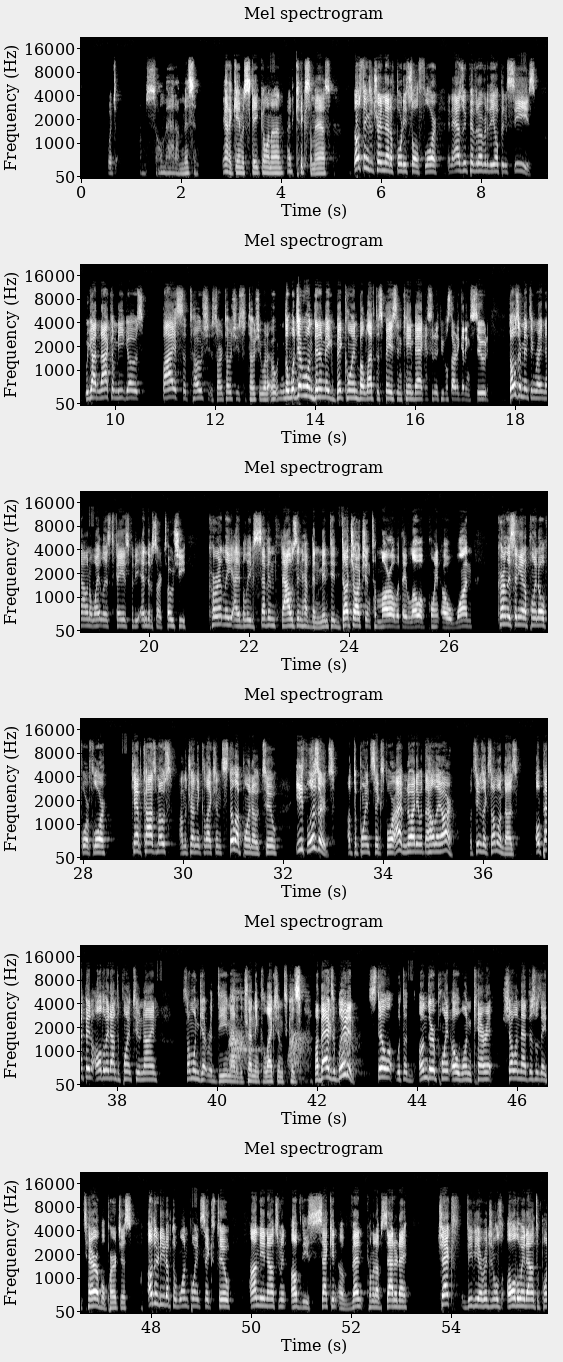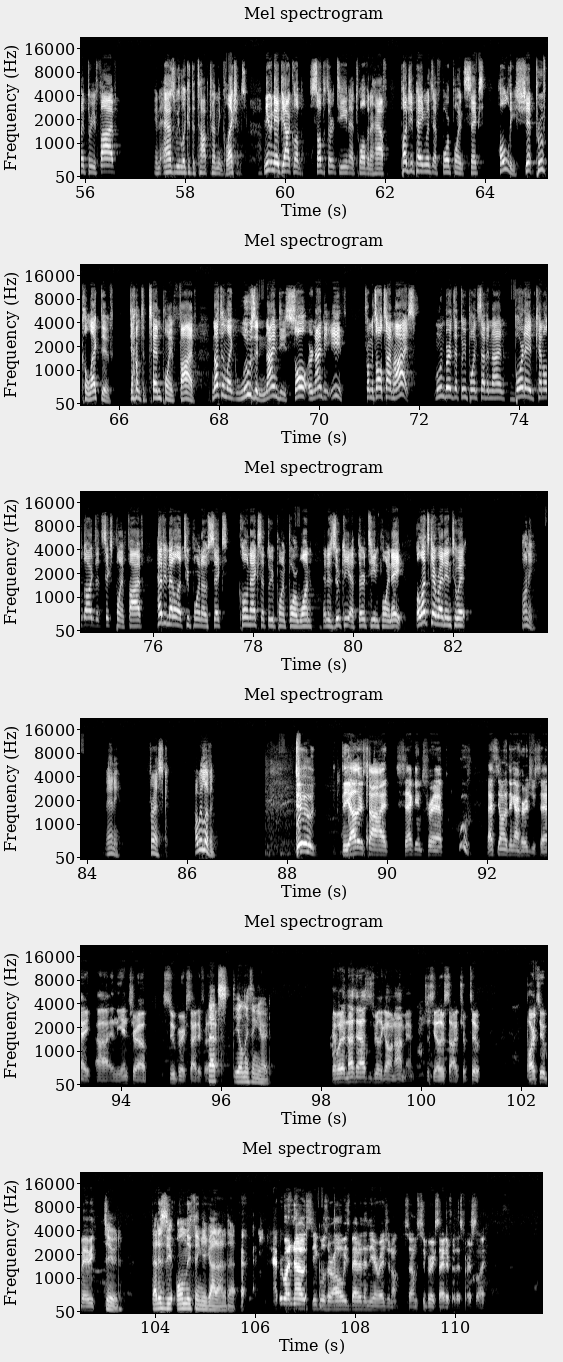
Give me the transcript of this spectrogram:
which I'm so mad I'm missing. They got a game of skate going on. I'd kick some ass. Those things are trading at a 40 SOL floor. And as we pivot over to the open seas, we got Nakamigos by Satoshi, Satoshi, Satoshi, whatever, whichever one didn't make Bitcoin but left the space and came back as soon as people started getting sued. Those are minting right now in a whitelist phase for the end of Sartoshi. Currently, I believe 7,000 have been minted. Dutch auction tomorrow with a low of 0.01. Currently sitting at a 0.04 floor. Camp Cosmos on the trending collection still at 0.02. ETH Lizards up to 0.64. I have no idea what the hell they are, but seems like someone does. Opepen all the way down to 0.29. Someone get redeem out of the trending collections because my bags are bleeding. Still with the under 0.01 carat, showing that this was a terrible purchase. Otherdeed up to 1.62 on the announcement of the second event coming up Saturday. Checks VV Originals all the way down to 0.35. And as we look at the top trending collections, Mutant Yacht Club sub 13 at 12.5, Pudgy Penguins at 4.6. Holy shit, Proof Collective down to 10.5. Nothing like losing 90 Salt or 90 ETH from its all-time highs. Moonbirds at 3.79, Bored Ape Kennel Dogs at 6.5, Heavy Metal at 2.06, Clone X at 3.41, and Azuki at 13.8. But let's get right into it. Bunny, Manny, Frisk, how we living? Dude, the other side, second trip. Whew, that's the only thing I heard you say uh, in the intro. Super excited for that. That's the only thing you heard. Yeah, what, nothing else is really going on, man. Just the other side, trip two. Part two, baby. Dude, that is the only thing you got out of that. Everyone knows sequels are always better than the original. So I'm super excited for this personally.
